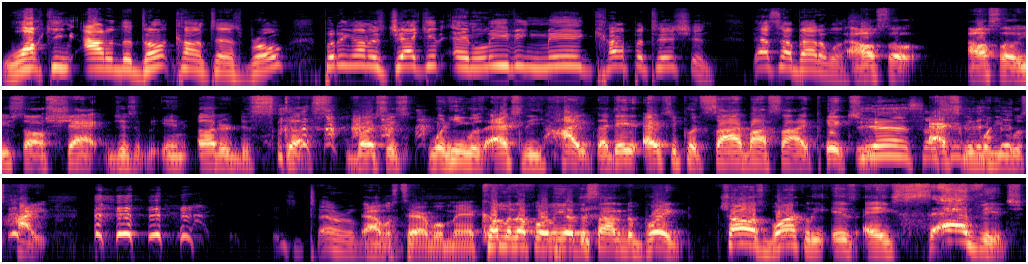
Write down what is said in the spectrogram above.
walking out of the dunk contest, bro, putting on his jacket and leaving mid-competition. That's how bad it was. Also, also you saw Shaq just in utter disgust versus when he was actually hyped. Like they actually put side by side pictures. Yes, I actually when he was hyped. It's terrible. That was terrible, man. Coming up on the other side of the break, Charles Barkley is a savage.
